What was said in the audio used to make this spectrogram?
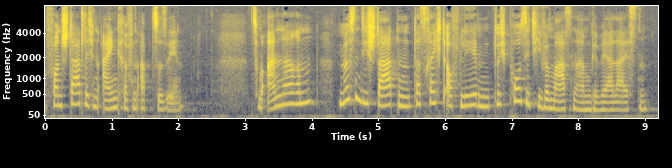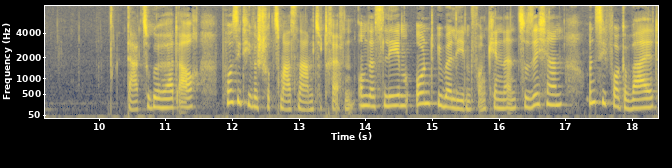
von staatlichen Eingriffen abzusehen. Zum anderen müssen die Staaten das Recht auf Leben durch positive Maßnahmen gewährleisten. Dazu gehört auch, positive Schutzmaßnahmen zu treffen, um das Leben und Überleben von Kindern zu sichern und sie vor Gewalt,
